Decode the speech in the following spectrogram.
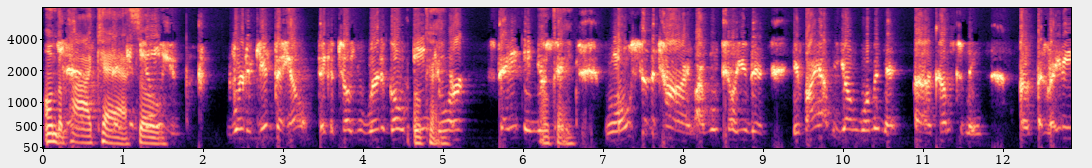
on the Yes, podcast. They can So, tell you where to get the help. They can tell you where to go Okay. in your state, in your Okay. city. Most of the time, I will tell you that if I have a young woman that uh, comes to me, a, a lady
